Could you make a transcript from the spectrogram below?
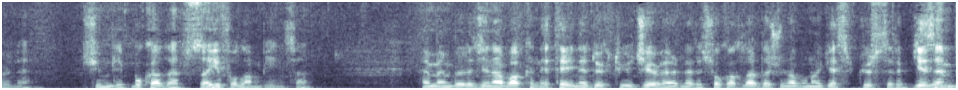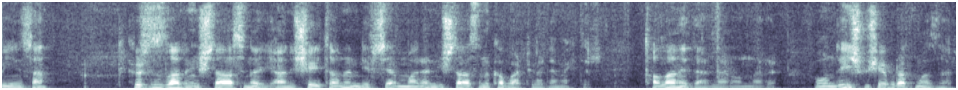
böyle. Şimdi bu kadar zayıf olan bir insan hemen böyle Cenab-ı Hakk'ın eteğine döktüğü cevherleri sokaklarda şuna buna gösterip gezen bir insan hırsızların iştahasını yani şeytanın nefsi emmarenin iştahasını kabartıyor demektir. Talan ederler onları. Onda hiçbir şey bırakmazlar.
